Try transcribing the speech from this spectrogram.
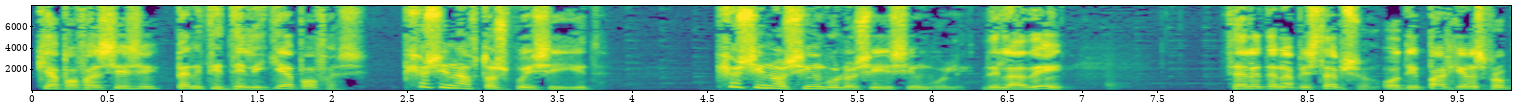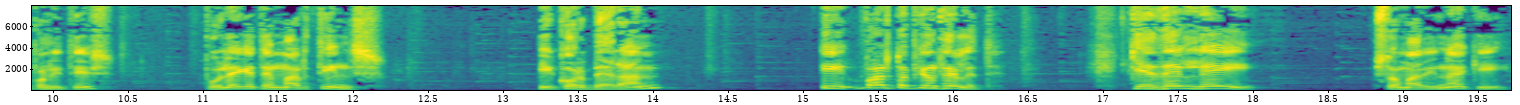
και αποφασίζει, παίρνει την τελική απόφαση. Ποιος είναι αυτός που εισηγείται; Ποιος είναι ο σύμβουλος ή η σύμβουλη; Δηλαδή, θέλετε να πιστέψω ότι υπάρχει ένας προπονητής που λέγεται Μαρτίνς ή Κορμπεράν ή βάλτε όποιον θέλετε. Και δεν λέει στο Μαρινάκι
